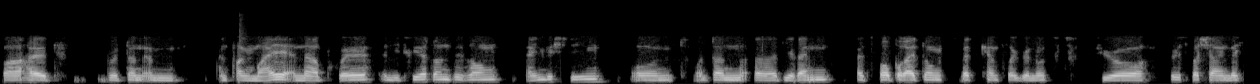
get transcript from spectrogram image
zwar halt wird dann im Anfang Mai, Ende April in die Triathlon-Saison eingestiegen und, und dann äh, die Rennen als Vorbereitungswettkämpfe genutzt für höchstwahrscheinlich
